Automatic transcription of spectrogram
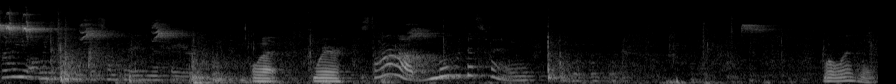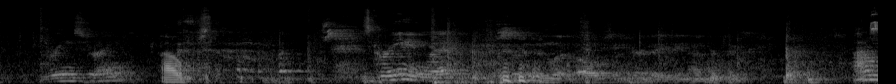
How do you always looking for something in your hair? what, where, Stop, move this way. what was it? Green string. Oh, It's green anyway. Didn't let dogs in here in eighteen hundred too. I don't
